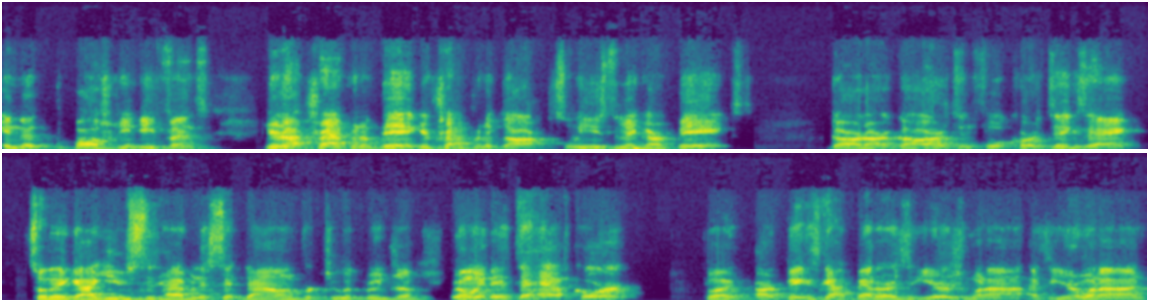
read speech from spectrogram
in the ball screen defense, you're not trapping a big, you're trapping a guard. So we used to make our mm-hmm. bigs guard our guards in full court zigzag. So they got used to having to sit down for two or three drills. We only did it to half court, but our bigs got better as the years went on. As the year went on,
